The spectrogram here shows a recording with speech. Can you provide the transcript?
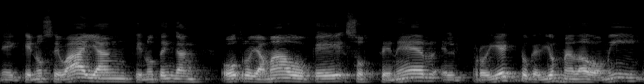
eh, que no se vayan, que no tengan otro llamado que sostener el proyecto que Dios me ha dado a mí.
